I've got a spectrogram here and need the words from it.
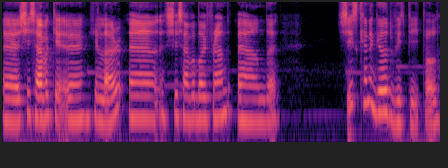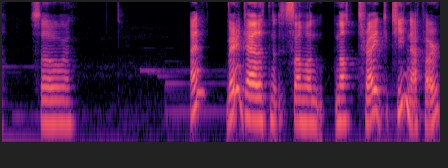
Uh, she's have a ki- uh, killer. Uh, she's have a boyfriend, and she's kind of good with people. So I'm very glad that someone not tried to kidnap her.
